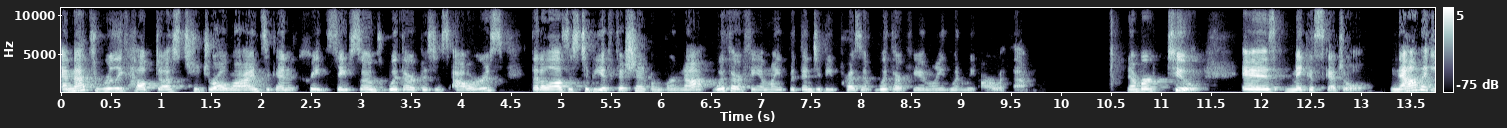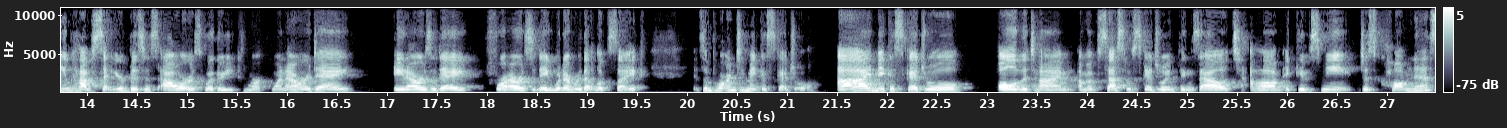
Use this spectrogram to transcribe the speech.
And that's really helped us to draw lines, again, create safe zones with our business hours that allows us to be efficient when we're not with our family, but then to be present with our family when we are with them. Number two is make a schedule. Now that you have set your business hours, whether you can work one hour a day, eight hours a day, four hours a day, whatever that looks like, it's important to make a schedule. I make a schedule all of the time. I'm obsessed with scheduling things out. Um, it gives me just calmness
